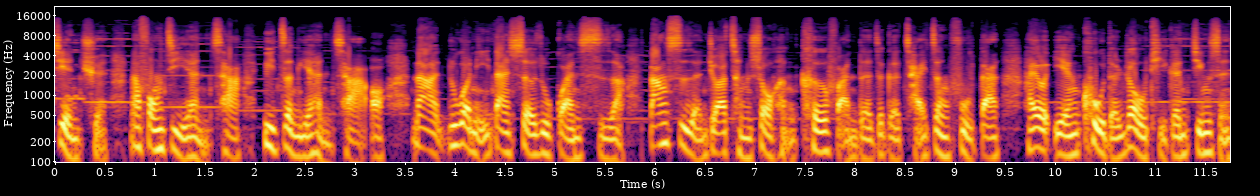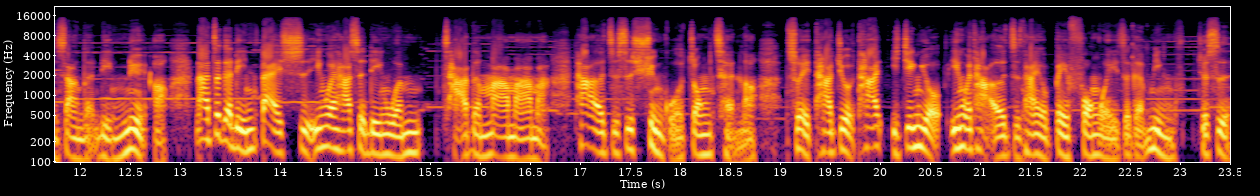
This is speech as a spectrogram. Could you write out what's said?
健全，那风纪也很差，预政也很差哦。那如果你一旦涉入官司啊，当事人就要承受很苛繁的这个财政负担，还有严酷的肉体跟精神上的凌虐啊。那这个林黛氏，因为她是林文查的妈妈嘛，他儿子是殉国忠臣哦，所以他就他已经有，因为他儿子他有被封为这个命，就是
